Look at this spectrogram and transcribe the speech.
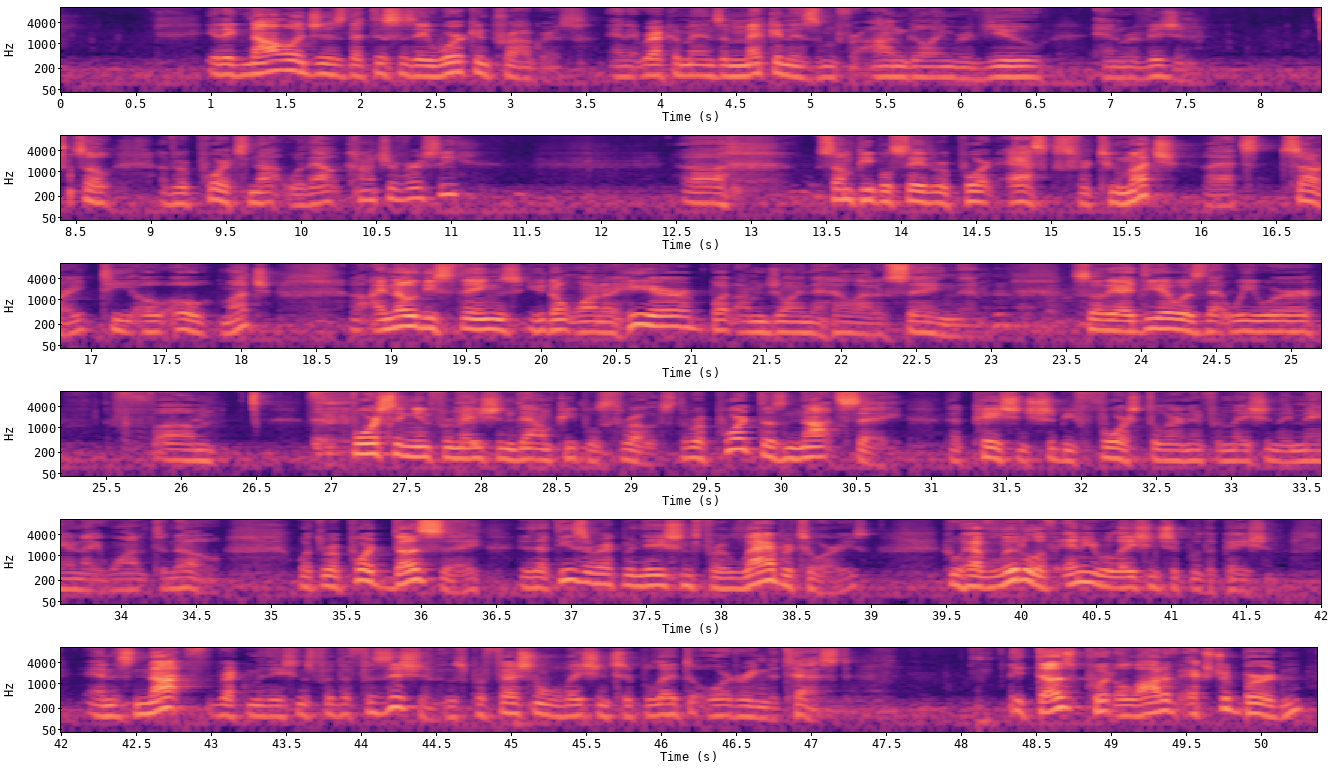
It acknowledges that this is a work in progress and it recommends a mechanism for ongoing review and revision. So uh, the report's not without controversy. Uh, some people say the report asks for too much. Uh, that's, sorry, T-O-O, much. Uh, I know these things you don't want to hear, but I'm enjoying the hell out of saying them. So the idea was that we were um, forcing information down people's throats. The report does not say that patients should be forced to learn information they may or may not want to know. What the report does say is that these are recommendations for laboratories who have little, if any, relationship with the patient. And it's not recommendations for the physician whose professional relationship led to ordering the test. It does put a lot of extra burden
